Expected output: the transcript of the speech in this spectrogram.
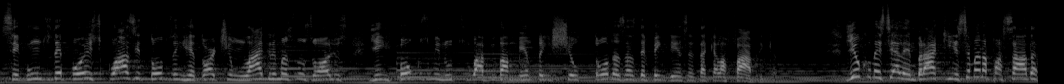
Segundos depois, quase todos em redor tinham lágrimas nos olhos, e em poucos minutos o avivamento encheu todas as dependências daquela fábrica. E eu comecei a lembrar que semana passada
